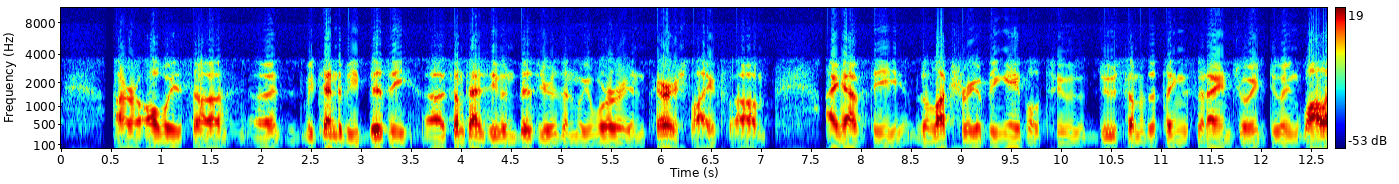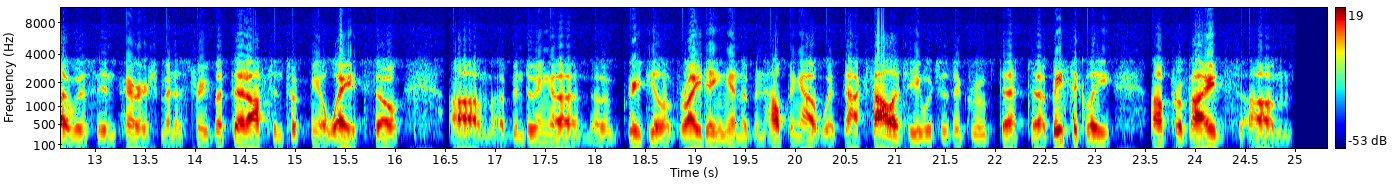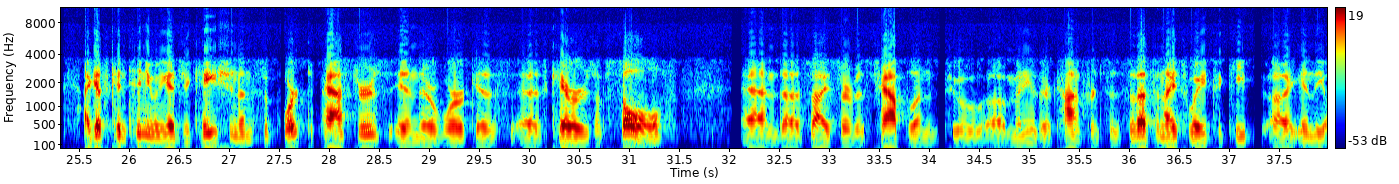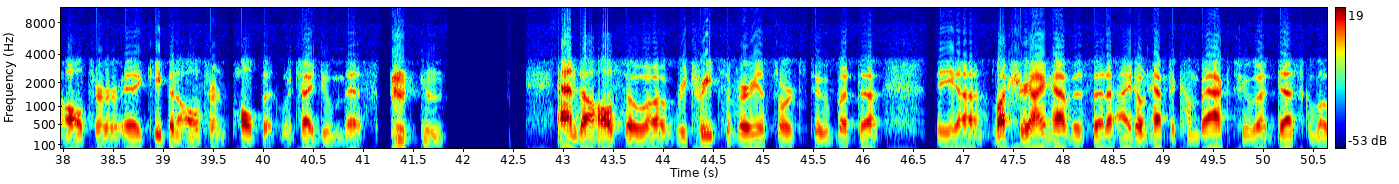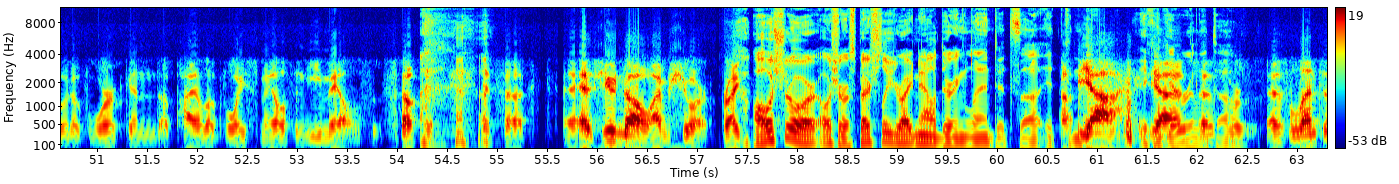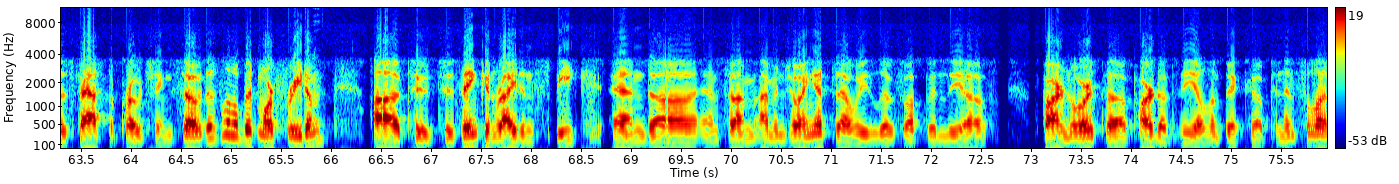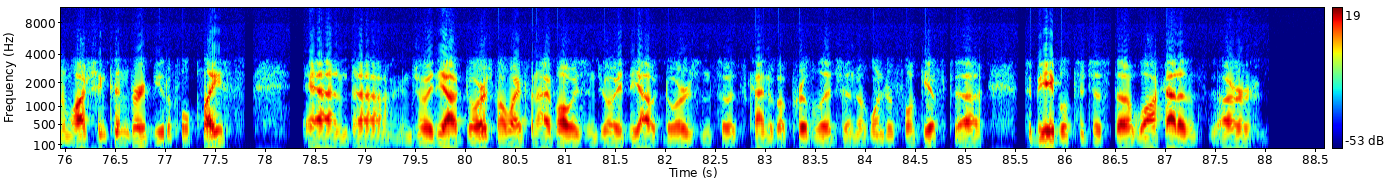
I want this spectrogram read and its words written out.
are always uh, uh, we tend to be busy, uh, sometimes even busier than we were in parish life. Um, I have the the luxury of being able to do some of the things that I enjoyed doing while I was in parish ministry, but that often took me away. So um, I've been doing a, a great deal of writing, and I've been helping out with Doxology, which is a group that uh, basically uh, provides um, I guess, continuing education and support to pastors in their work as, as carers of souls. And uh, so I serve as chaplain to uh, many of their conferences. So that's a nice way to keep uh, in the altar, uh, keep an altar and pulpit, which I do miss. and uh, also uh, retreats of various sorts too. But the uh, luxury I have is that I don't have to come back to a desk load of work and a pile of voicemails and emails. So it, it's a as you know, I'm sure, right? Oh, sure, oh, sure. Especially right now during Lent, it's uh, it can uh, yeah, get, it can yeah, get really as, tough. As Lent is fast approaching, so there's a little bit more freedom uh, to to think and write and speak, and uh, and so I'm I'm enjoying it. Uh, we live up in the uh, far north uh, part of the Olympic uh, Peninsula in Washington, very beautiful place and uh, enjoy the outdoors. My wife and I have always enjoyed the outdoors, and so it's kind of a privilege and a wonderful gift uh, to be able to just uh, walk out of our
